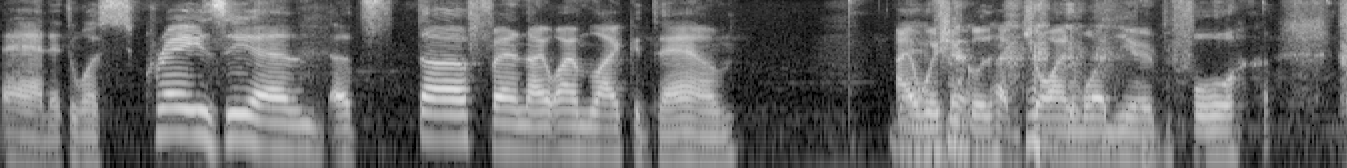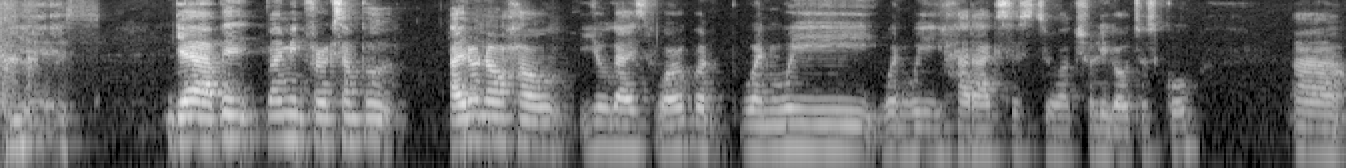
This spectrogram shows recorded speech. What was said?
and it was crazy and uh, stuff." And I, I'm like, "Damn." I Damn. wish I could have joined one year before. yes Yeah, but, I mean, for example, I don't know how you guys work, but when we when we had access to actually go to school, uh,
